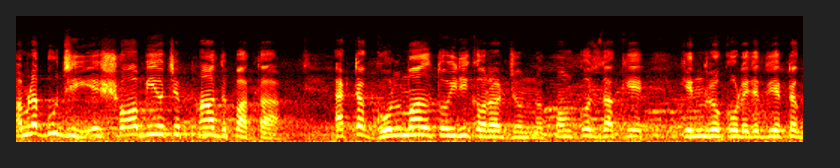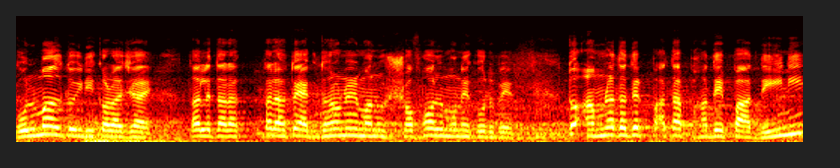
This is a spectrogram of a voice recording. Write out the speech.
আমরা বুঝি এ সবই হচ্ছে ফাঁদ পাতা। একটা গোলমাল তৈরি করার জন্য পঙ্কজদাকে কেন্দ্র করে যদি একটা গোলমাল তৈরি করা যায়, তাহলে তারা, তাহলে হয়তো এক ধরনের মানুষ সফল মনে করবে। তো আমরা তাদের পাতা ফাঁদে পা দিইনি,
